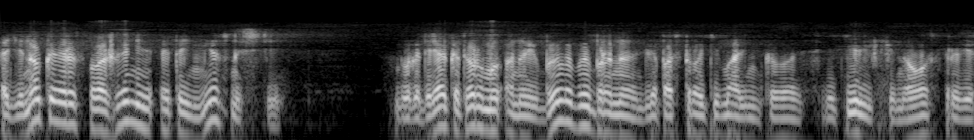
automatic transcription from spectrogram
Одинокое расположение этой местности, благодаря которому оно и было выбрано для постройки маленького святилища на острове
